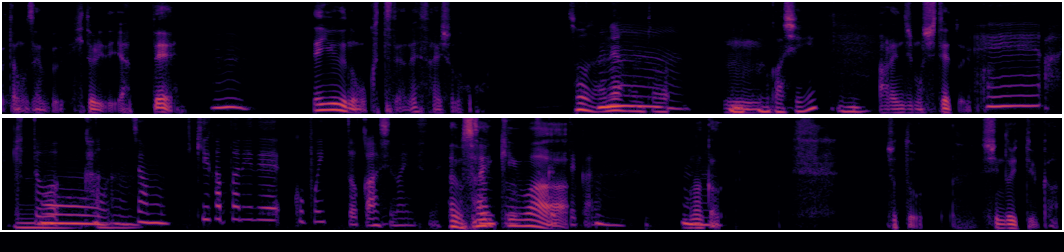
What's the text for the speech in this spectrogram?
歌も全部一人でやって、うん。っていうのを送ってたよね、最初の方は。そうだよねうん本当うん。昔？うん。アレンジもしてというか。へえあきっとかうん。じゃあもう弾き語りでこうポイッとかはしないんですね。あでも最近はなんか、ちょっとしんどいっていうか、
